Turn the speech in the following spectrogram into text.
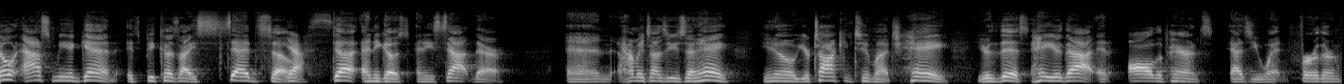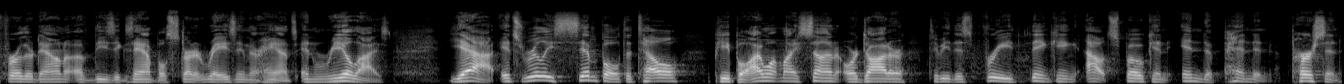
Don't ask me again. It's because I said so. Yes. Duh. And he goes, and he sat there And how many times have you said, "Hey, you know, you're talking too much. Hey, you're this. Hey, you're that." And all the parents, as you went further and further down of these examples, started raising their hands and realized, yeah, it's really simple to tell people, I want my son or daughter to be this free thinking, outspoken, independent person,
